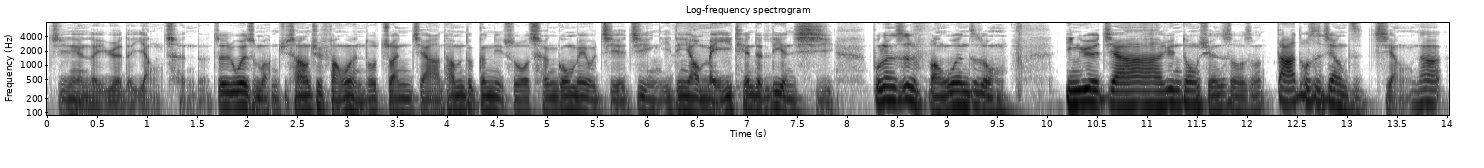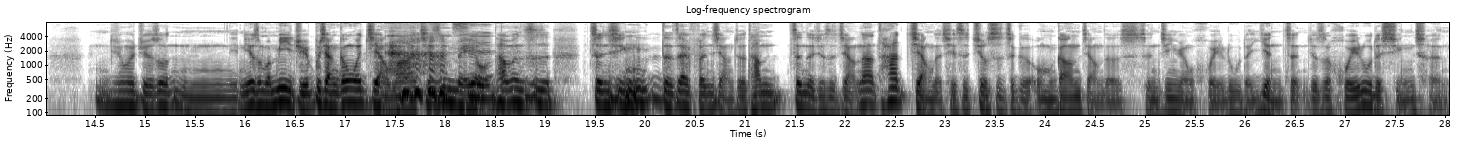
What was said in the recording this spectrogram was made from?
经年累月的养成的，这是为什么？你常常去访问很多专家，他们都跟你说，成功没有捷径，一定要每一天的练习。不论是访问这种音乐家、运动选手什么，大家都是这样子讲。那你就会觉得说，嗯，你你有什么秘诀不想跟我讲吗？其实没有，他们是真心的在分享，就他们真的就是这样。那他讲的其实就是这个我们刚刚讲的神经元回路的验证，就是回路的形成。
